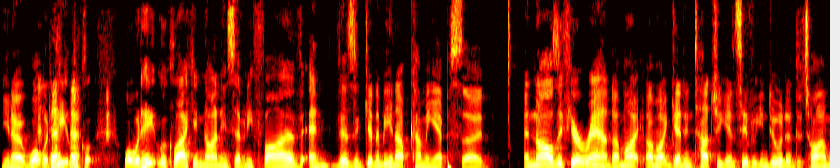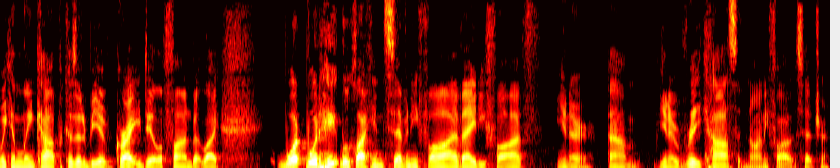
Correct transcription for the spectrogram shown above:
You know what would Heat look what would Heat look like in 1975? And there's going to be an upcoming episode. And Niles, if you're around, I might I might get in touch again, see if we can do it at a time we can link up because it'd be a great deal of fun. But like, what would Heat look like in 75, 85? You know, um, you know, recast at 95, etc.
